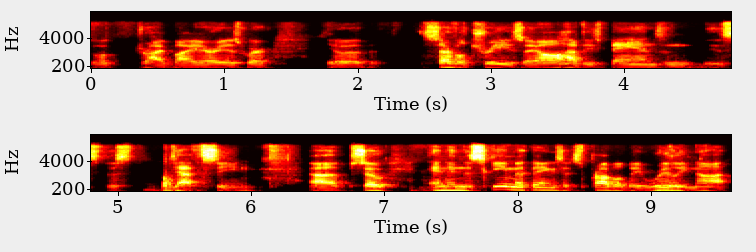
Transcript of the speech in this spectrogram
we'll drive by areas where you know several trees they all have these bands and this this death scene. Uh, so and in the scheme of things it's probably really not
